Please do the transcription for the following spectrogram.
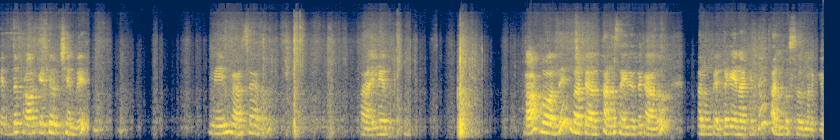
పెద్ద ఫ్రాక్ అయితే వచ్చింది. నేను రాశారు రాయలేదు. ఫ్రాక్ బాగుంది బట్ తన సైజ్ అయితే కాదు. తను పెద్దగా అయినాకైతే పనికి వస్తుంది మనకి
